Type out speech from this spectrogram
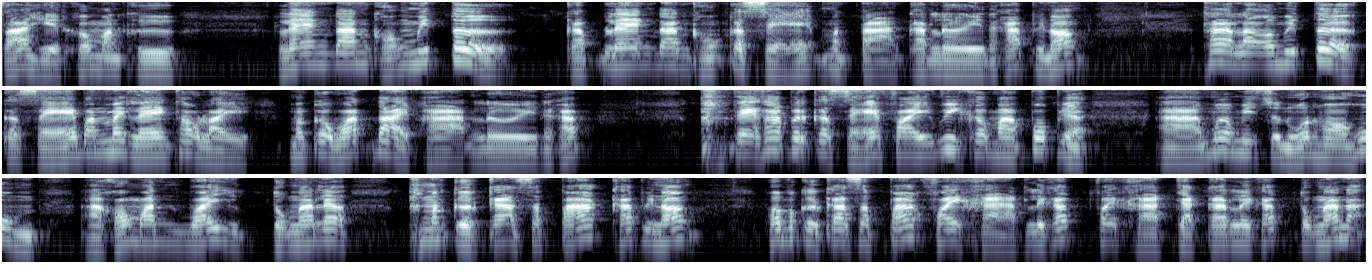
สาเหตุของมันคือ แรงดันของมิเตอร์ กับแรงดันของกระแสมันต่างกันเลยนะครับพี่น้อง ถ้าเราเอามิเตอร์กระแสมันไม่แรงเท่าไหร่ มันก็วัดได้ผ่านเลยนะครับ แต่ถ้าเป็นกระแสไฟวิ่งเข้ามาปุ๊บเนี่ยอ่าเมื่อมีฉนวนห่อหุ้มอ่าของมันไว้อยู่ตรงนั้นแล้วมันเกิดการสปาร์คครับพี่น้องพอมันเกิดการสปาร์คไฟขาดเลยครับไฟขาดจากกันเลยครับ ตรงนั้นอะ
